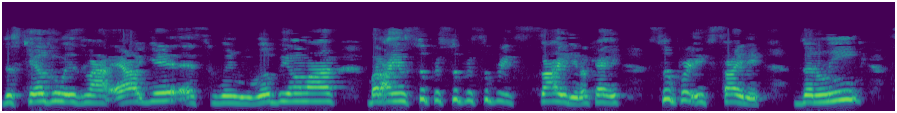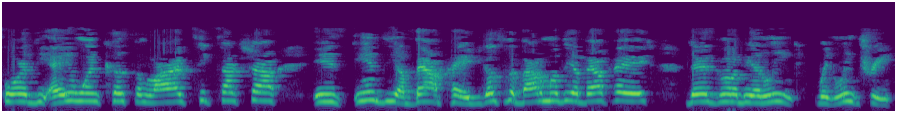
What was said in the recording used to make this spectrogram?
The schedule is not out yet as to when we will be on live, but I am super, super, super excited, okay? Super excited. The link for the A1 Custom Live TikTok shop is in the About page. You go to the bottom of the About page, there's going to be a link with Linktree.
